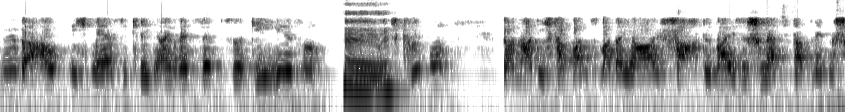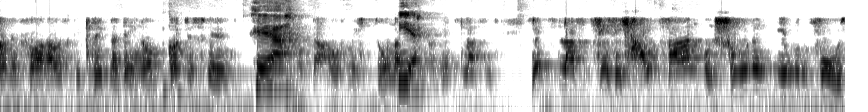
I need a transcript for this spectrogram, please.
überhaupt nicht mehr. Sie kriegen ein Rezept für Gehhilfen, durch Krücken. Dann hatte ich Verbandsmaterial, schachtelweise Schmerztabletten schon im Voraus gekriegt. Dann denke ich, um Gottes Willen, Ja. kommt da auf mich zu. Und, Ja. und jetzt, lassen, jetzt lassen Sie sich heimfahren und schonen Ihren Fuß.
